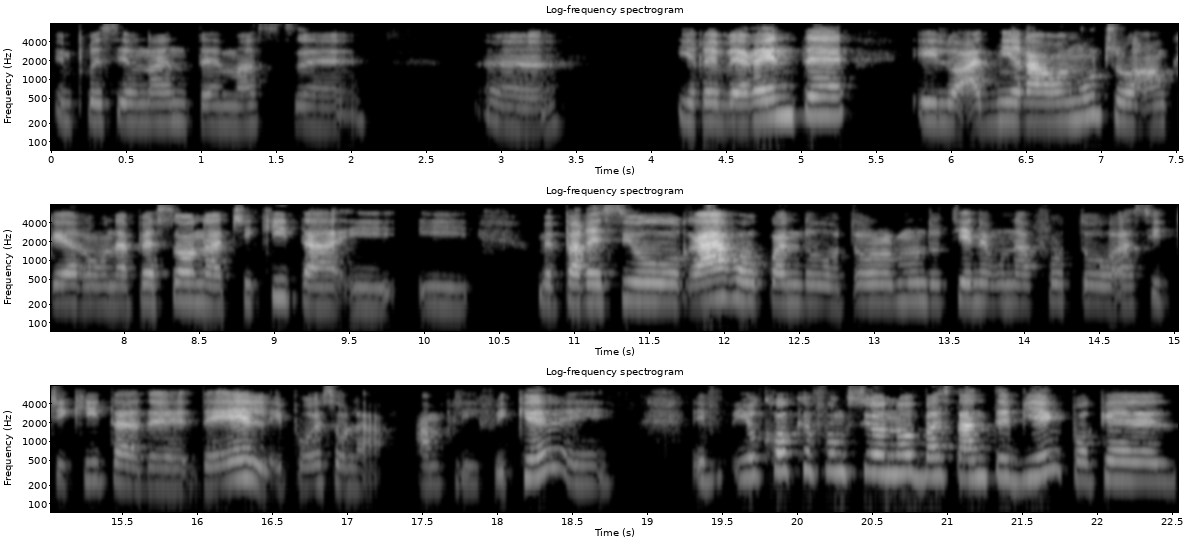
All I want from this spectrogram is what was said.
impresionante, más... Eh, eh, irreverente y lo admiraron mucho, aunque era una persona chiquita y, me pareció raro cuando todo el mundo tiene una foto así chiquita de, de él y por eso la amplifiqué. Y, y yo creo que funcionó bastante bien porque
